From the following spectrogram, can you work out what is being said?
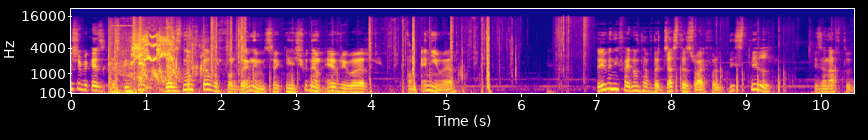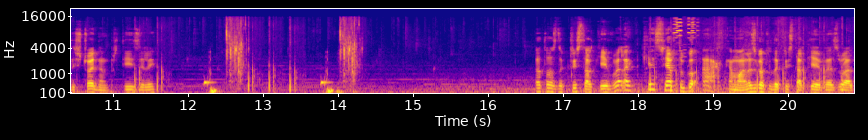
Especially because, as you can see, there's no cover for the enemies, so you can shoot them everywhere from anywhere. So even if I don't have the Justice Rifle, this still is enough to destroy them pretty easily. That was the Crystal Cave. Well, I guess we have to go... Ah, come on, let's go to the Crystal Cave as well.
